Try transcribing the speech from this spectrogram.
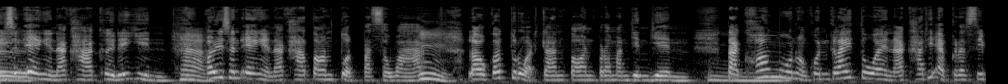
ดิฉันเองเนี่ยนะคะ เคยได้ยิน เพราะดิฉันเองเนี่ยนะคะ ตอนตรวจปัสสาวะ เราก็ตรวจการตอนประมาณเย็นๆแต่ข้อมูลของคนใกล้ตัวนะคะ ที่แอบกระซิบ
